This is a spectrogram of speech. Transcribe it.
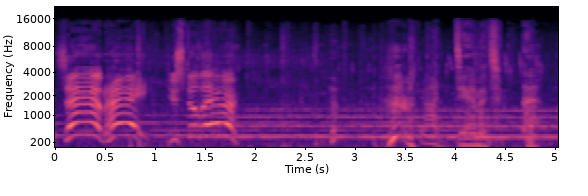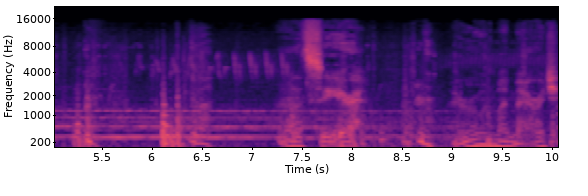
Sam, hey! You still there? God damn it. Let's see here. I ruined my marriage,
